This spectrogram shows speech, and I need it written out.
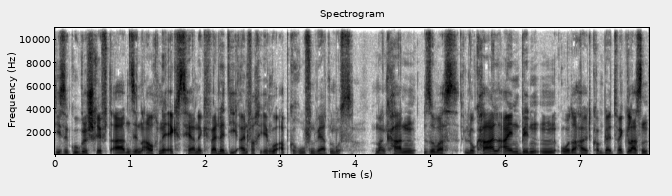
diese Google-Schriftarten sind auch eine externe Quelle, die einfach irgendwo abgerufen werden muss. Man kann sowas lokal einbinden oder halt komplett weglassen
